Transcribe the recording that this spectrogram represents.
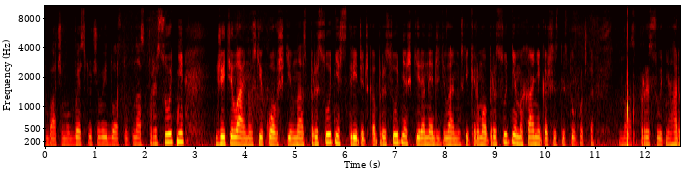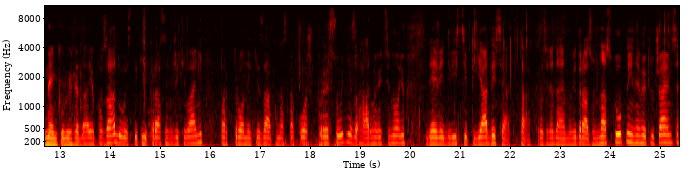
Бачимо, безключовий доступ у нас присутній. GT-лайновські ковшики в нас присутні, стрічечка присутня, шкіряне GT-лайновське кермо присутнє, механіка шестиступочка у нас присутні. Гарненько виглядає позаду. Ось такий красний в GT Line. Парктроники зад у нас також присутні за гарною ціною 9250. Так, розглядаємо відразу наступний, не виключаємося.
